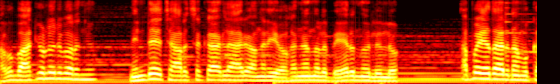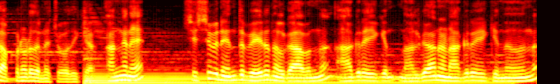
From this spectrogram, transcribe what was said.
അപ്പോൾ ബാക്കിയുള്ളവർ പറഞ്ഞു നിന്റെ ചാർച്ചക്കാരിൽ ആരും അങ്ങനെ യോഹന്നാൻ എന്നുള്ള പേരൊന്നുമില്ലല്ലോ. അപ്പോൾ ഏതായാലും നമുക്ക് അപ്പനോട് തന്നെ ചോദിക്കാം. അങ്ങനെ ശിശുവിന് എന്ത് പേര് നൽകാമെന്ന് ആഗ്രഹിക്കുന്ന നൽകാനാണ് ആഗ്രഹിക്കുന്നതെന്ന്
